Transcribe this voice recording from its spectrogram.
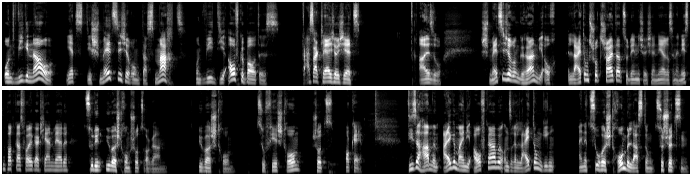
Und wie genau jetzt die Schmelzsicherung das macht und wie die aufgebaut ist, das erkläre ich euch jetzt. Also, Schmelzsicherungen gehören, wie auch Leitungsschutzschalter, zu denen ich euch ja Näheres in der nächsten Podcast-Folge erklären werde, zu den Überstromschutzorganen. Überstrom. Zu viel Strom, Schutz. Okay. Diese haben im Allgemeinen die Aufgabe, unsere Leitung gegen eine zu hohe Strombelastung zu schützen.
